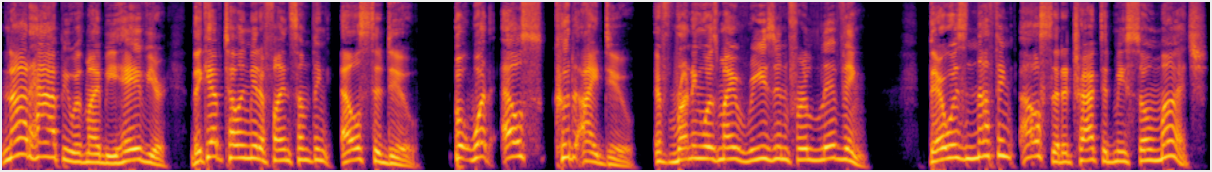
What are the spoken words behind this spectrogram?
not happy with my behavior. They kept telling me to find something else to do. But what else could I do if running was my reason for living? There was nothing else that attracted me so much.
